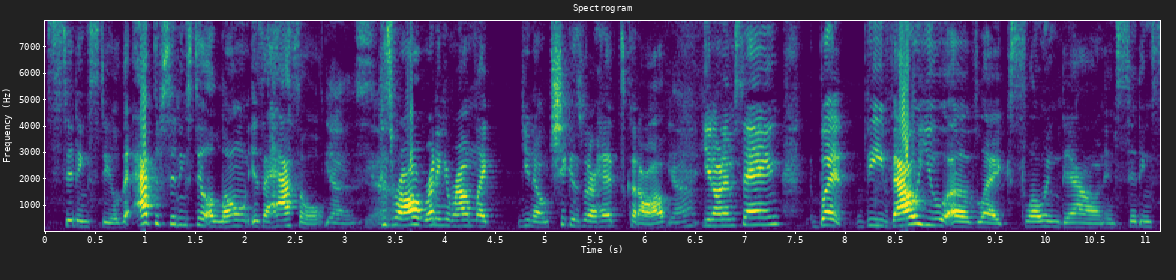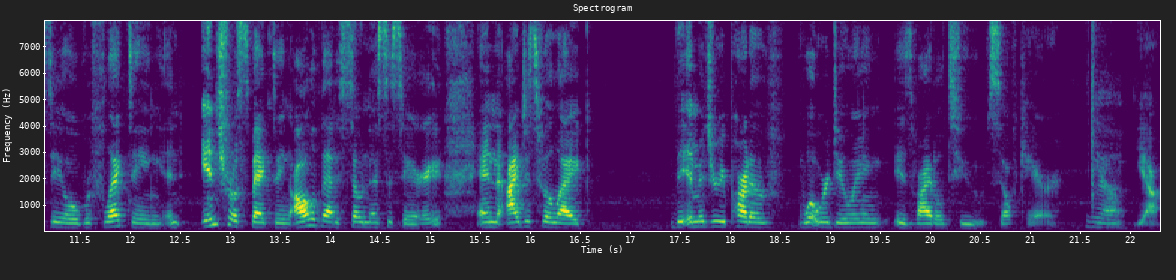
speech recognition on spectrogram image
sitting still the act of sitting still alone is a hassle Yes. because we're all running around like you know chickens with our heads cut off Yeah. you know what i'm saying but the value of like slowing down and sitting still reflecting and introspecting all of that is so necessary and i just feel like the imagery part of what we're doing is vital to self-care Yeah. yeah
